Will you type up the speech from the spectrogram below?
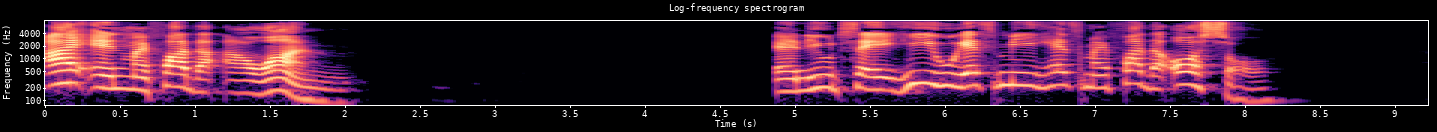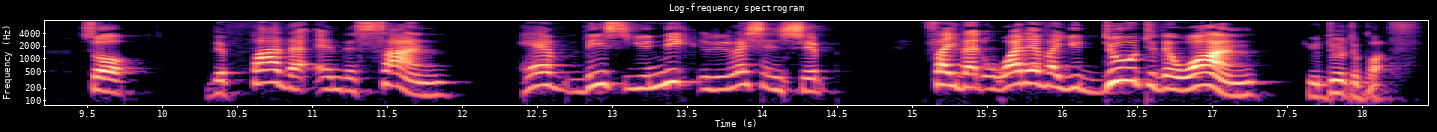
I and my Father are one. And he would say, He who has me has my Father also. So the Father and the Son have this unique relationship such that whatever you do to the one, you do to both.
